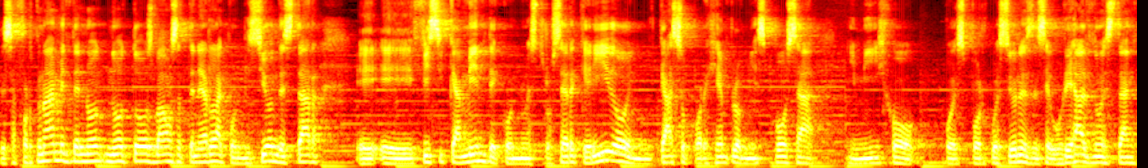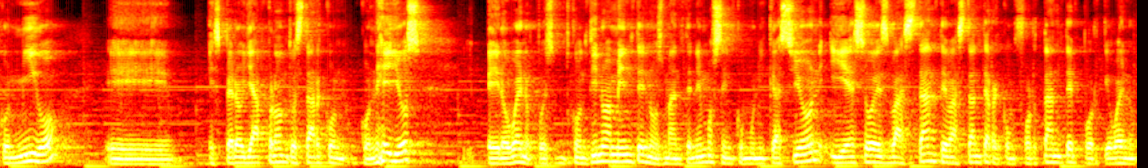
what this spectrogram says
Desafortunadamente no, no, todos vamos a tener la condición de estar eh, eh, físicamente con nuestro ser querido. En mi caso, por ejemplo, mi esposa y mi hijo, pues por cuestiones de seguridad no están conmigo. espero ya pronto estar con, con ellos. Pero bueno, pues continuamente nos mantenemos en comunicación y eso es bastante, bastante reconfortante porque bueno,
